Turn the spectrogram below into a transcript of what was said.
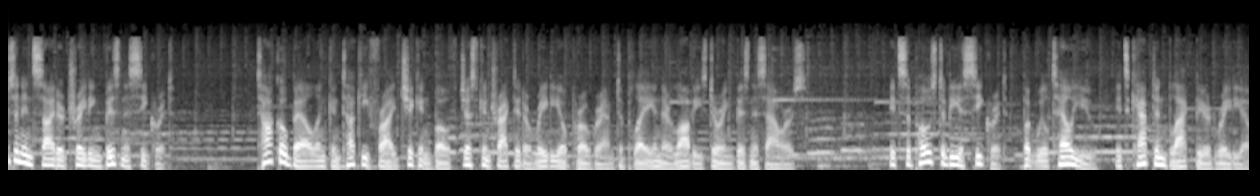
Here's an insider trading business secret. Taco Bell and Kentucky Fried Chicken both just contracted a radio program to play in their lobbies during business hours. It's supposed to be a secret, but we'll tell you, it's Captain Blackbeard Radio.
